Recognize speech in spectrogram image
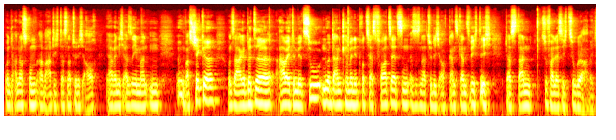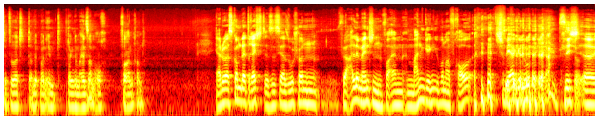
und andersrum erwarte ich das natürlich auch. Ja, wenn ich also jemanden irgendwas schicke und sage, bitte arbeite mir zu, nur dann können wir den Prozess fortsetzen, ist es natürlich auch ganz, ganz wichtig, dass dann zuverlässig zugearbeitet wird, damit man eben dann gemeinsam auch vorankommt. Ja, du hast komplett recht. Es ist ja so schon für alle Menschen, vor allem ein Mann gegenüber einer Frau, schwer genug, sich äh,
